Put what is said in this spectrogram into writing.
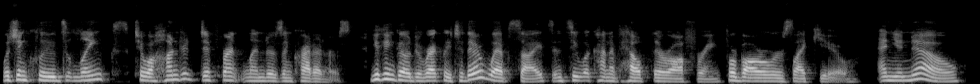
which includes links to 100 different lenders and creditors. You can go directly to their websites and see what kind of help they're offering for borrowers like you. And you know,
